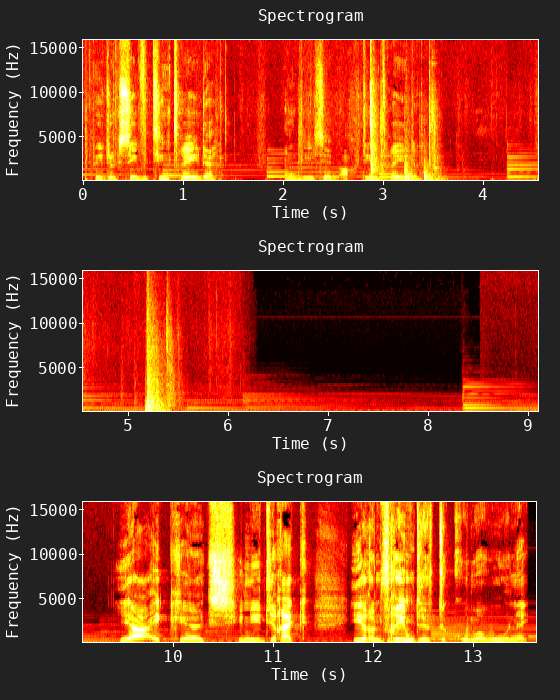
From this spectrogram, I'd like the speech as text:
Ik weet ook 17 treden. En die zijn 18 treden. Ja, ik, eh, ik, zie niet direct hier een vreemde te komen wonen.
